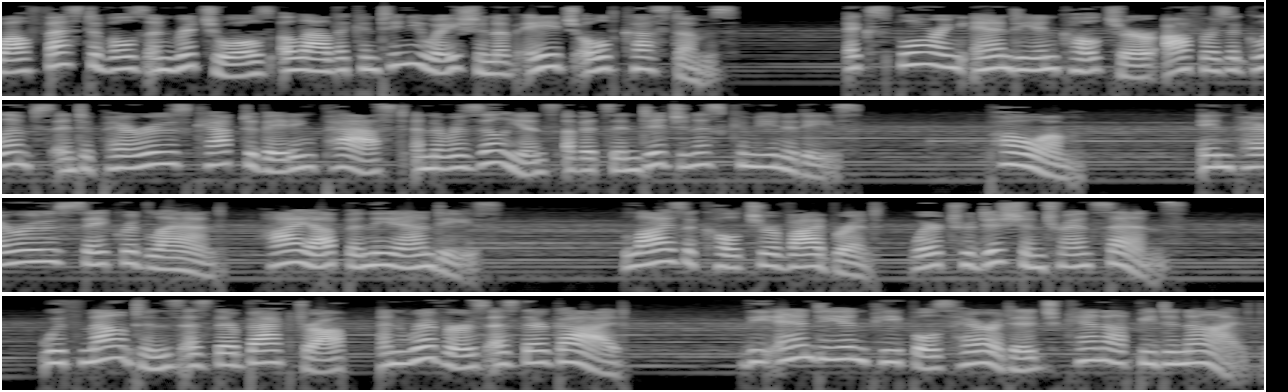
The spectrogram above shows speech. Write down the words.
while festivals and rituals allow the continuation of age-old customs. Exploring Andean culture offers a glimpse into Peru's captivating past and the resilience of its indigenous communities. Poem in Peru's sacred land, high up in the Andes, lies a culture vibrant, where tradition transcends. With mountains as their backdrop, and rivers as their guide, the Andean people's heritage cannot be denied.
